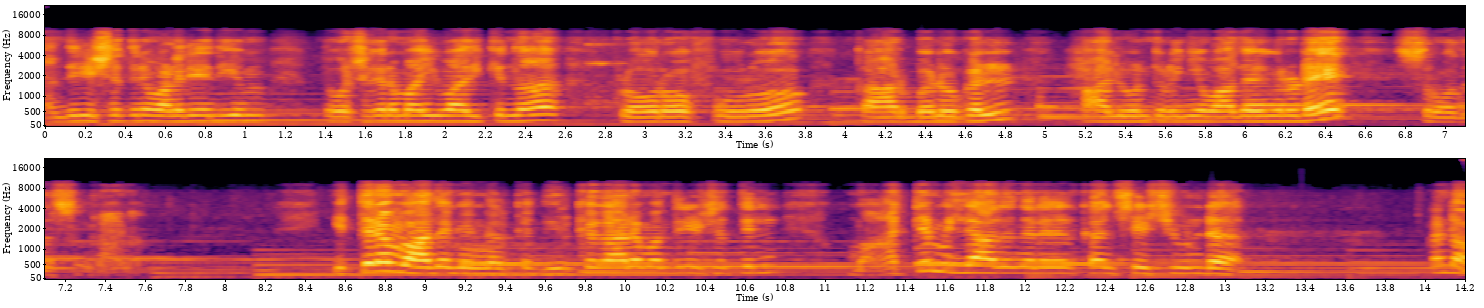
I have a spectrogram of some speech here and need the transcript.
അന്തരീക്ഷത്തിന് വളരെയധികം ദോഷകരമായി ബാധിക്കുന്ന ക്ലോറോഫ്ലൂറോ കാർബണുകൾ ഹാലോൺ തുടങ്ങിയ വാതകങ്ങളുടെ സ്രോതസ്സുകളാണ്. ഇത്തരം വാതകങ്ങൾക്ക് ദീർഘകാലം അന്തരീക്ഷത്തിൽ മാറ്റമില്ലാതെ നിലനിൽക്കാൻ ശേഷിയുണ്ട്. കണ്ടോ?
